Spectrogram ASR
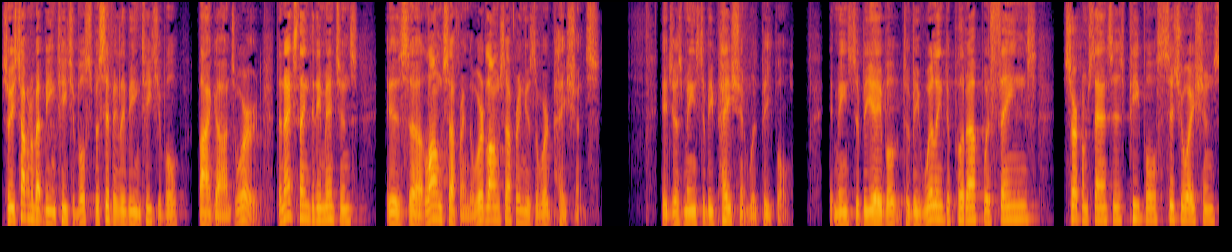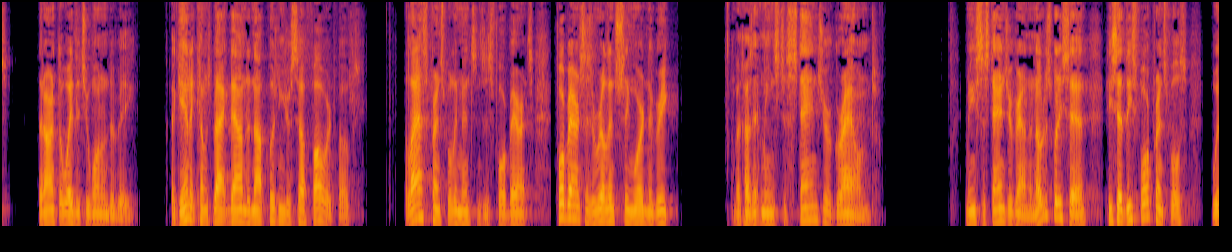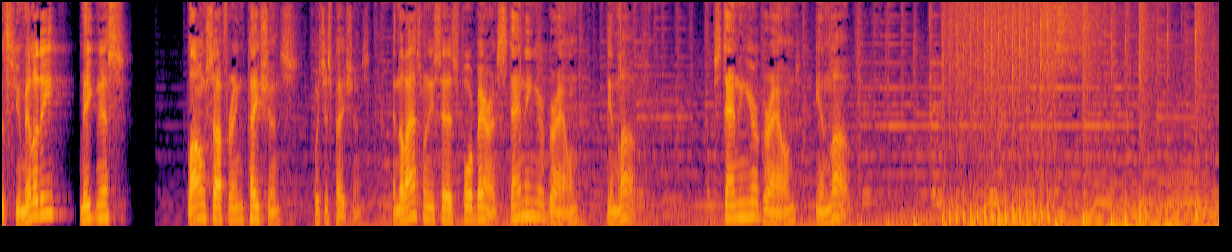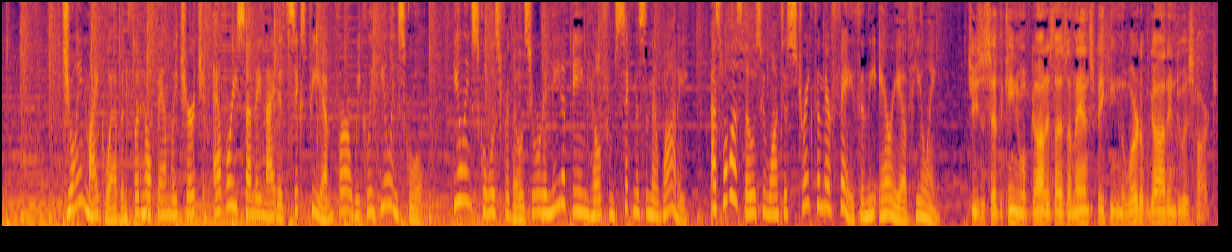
So he's talking about being teachable, specifically being teachable by God's Word. The next thing that he mentions is uh, long suffering. The word long suffering is the word patience. It just means to be patient with people. It means to be able to be willing to put up with things, circumstances, people, situations that aren't the way that you want them to be. Again, it comes back down to not putting yourself forward, folks. The last principle he mentions is forbearance. Forbearance is a real interesting word in the Greek because it means to stand your ground means to stand your ground. And notice what he said. He said these four principles with humility, meekness, long suffering, patience, which is patience. And the last one he says forbearance, standing your ground in love. Standing your ground in love. Join Mike Webb and Foothill Family Church every Sunday night at 6 p.m. for our weekly healing school. Healing School is for those who are in need of being healed from sickness in their body, as well as those who want to strengthen their faith in the area of healing. Jesus said, The kingdom of God is as a man speaking the word of God into his heart.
